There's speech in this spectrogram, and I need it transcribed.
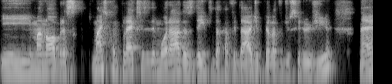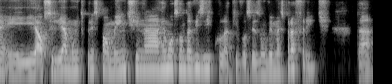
e manobras mais complexas e demoradas dentro da cavidade pela videocirurgia, né, e, e auxilia muito principalmente na remoção da vesícula, que vocês vão ver mais para frente. Tá?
